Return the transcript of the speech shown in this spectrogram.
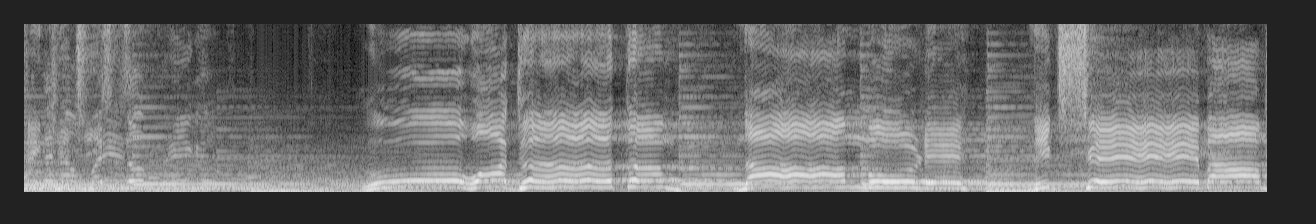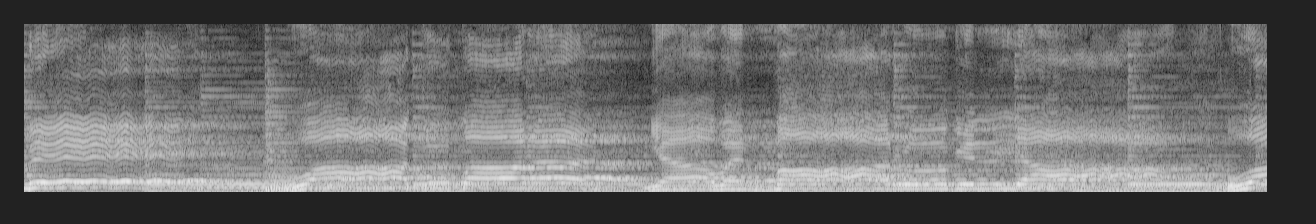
Thank you, Jesus. ഓ വാഗ്ദത്തം. നമ്മുടെ നിക്ഷേപമേ. വാക്കു പറഞ്ഞവൻ മാറുകില്ല. വാഗ്ദത്തം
